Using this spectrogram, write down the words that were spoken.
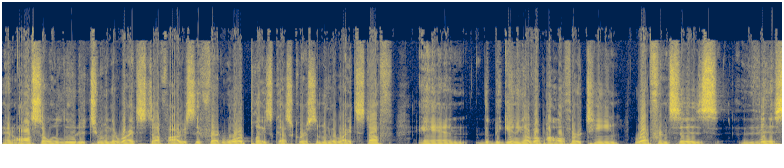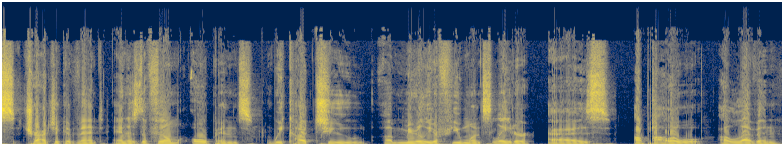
and also alluded to in The Right Stuff. Obviously, Fred Ward plays Gus Grissom in The Right Stuff, and the beginning of Apollo 13 references this tragic event. And as the film opens, we cut to uh, merely a few months later as Apollo 11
